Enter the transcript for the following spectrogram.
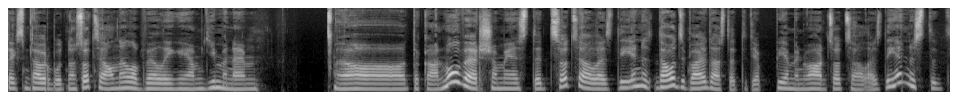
teiksim tā, varbūt no sociāli nelabvēlīgajām ģimenēm tā kā novēršamies, tad sociālais dienas, daudzi baidās, tad, tad ja piemin vārdu sociālais dienas, tad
